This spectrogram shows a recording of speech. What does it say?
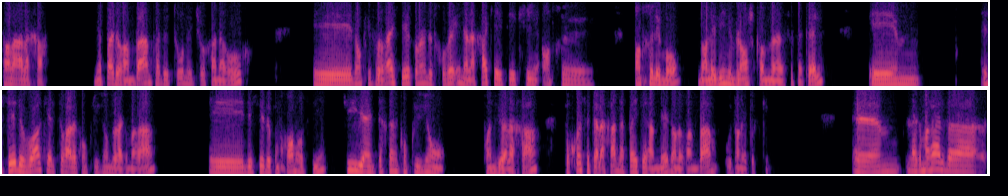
dans la halakha. Il n'y a pas de Rambam, pas de Tour ni Et donc, il faudra essayer quand même de trouver une halakha qui a été écrite entre, entre les mots, dans les lignes blanches comme euh, ça s'appelle. Et euh, essayer de voir quelle sera la conclusion de la Gemara. Et d'essayer de comprendre aussi s'il y a une certaine conclusion point de vue halakha, pourquoi cette halakha n'a pas été ramenée dans le Rambam ou dans les poskim? Euh, la Gemara, va,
